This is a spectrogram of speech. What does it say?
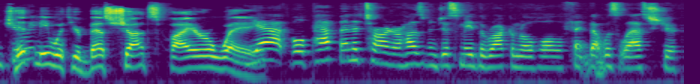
Ju- Julie- hit me with your best shots. Fire away. Yeah. Well, Pat Benatar and her husband just made the Rock and Roll Hall of Fame. That was last year.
